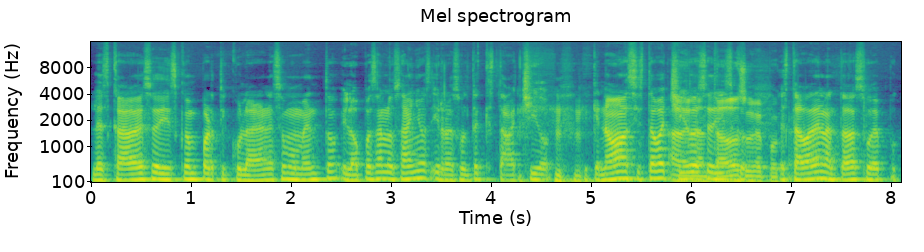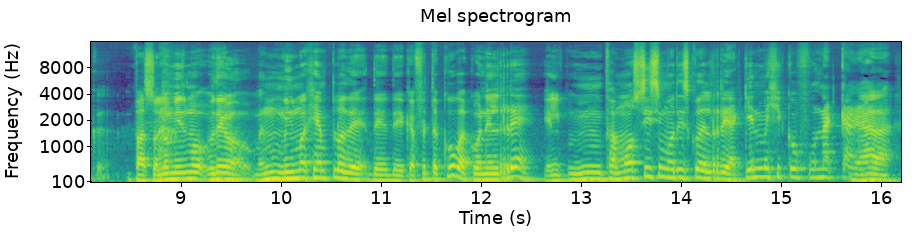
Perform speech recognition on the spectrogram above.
les cabe ese disco en particular en ese momento y luego pasan los años y resulta que estaba chido. Y que no, sí estaba chido ese disco. su época. Estaba adelantado a su época. Pasó lo mismo, digo, un mismo ejemplo de, de, de Café Tacuba con el Re, el famosísimo disco del Re. Aquí en México fue una cagada.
